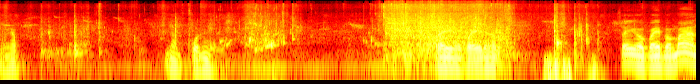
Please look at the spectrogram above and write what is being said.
นี่ครับน้ำฝนใส่เข้าไปนะครับ ใส่เข้าไปประมาณ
